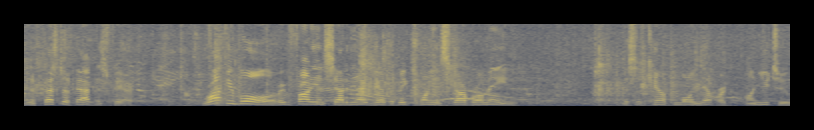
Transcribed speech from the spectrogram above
in a festive atmosphere. Rock and Bowl every Friday and Saturday night here at the Big 20 in Scarborough, Maine. This is Candlepin Bowling Network on YouTube.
